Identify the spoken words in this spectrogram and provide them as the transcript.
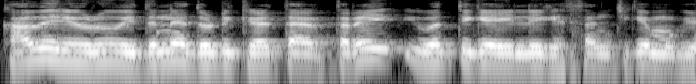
ಕಾವೇರಿಯವರು ಇದನ್ನೇ ದುಡ್ಡು ಕೇಳ್ತಾ ಇರ್ತಾರೆ. ಇವತ್ತಿಗೆ ಇಲ್ಲಿಗೆ ಸಂಚಿಕೆ ಮುಗಿಯುತ್ತೆ.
